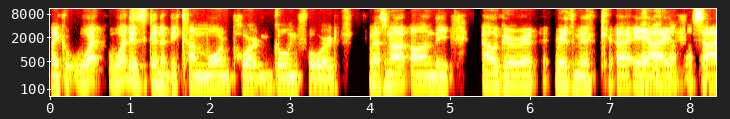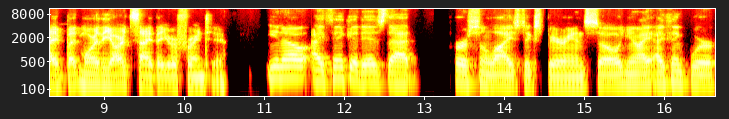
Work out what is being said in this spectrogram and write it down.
Like what what is going to become more important going forward? That's not on the algorithmic uh, AI side, but more the art side that you're referring to. You know, I think it is that personalized experience. So, you know, I, I think we're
